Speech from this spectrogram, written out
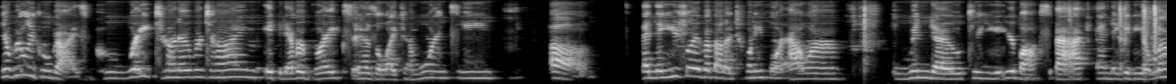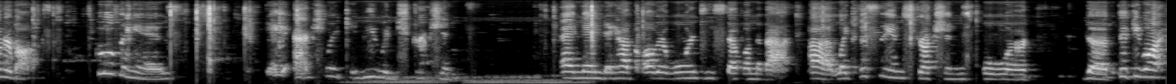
they're really cool guys. Great turnover time. If it ever breaks, it has a lifetime warranty. Um, and they usually have about a 24-hour window till you get your box back, and they give you a loaner box. The cool thing is, they actually give you instructions. And then they have all their warranty stuff on the back. Uh, like this is the instructions for the 50 watt,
